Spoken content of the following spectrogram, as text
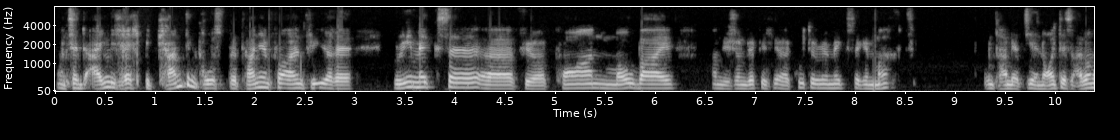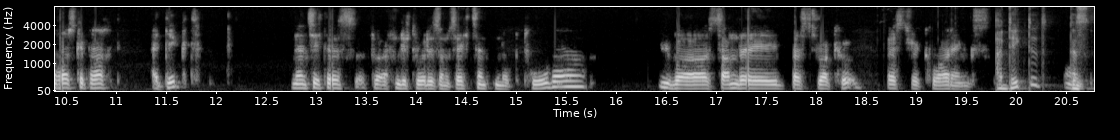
und sind eigentlich recht bekannt in Großbritannien, vor allem für ihre Remixe, äh, für Korn, Moby, haben die schon wirklich äh, gute Remixe gemacht und haben jetzt ihr neuntes Album rausgebracht. Addict nennt sich das. Veröffentlicht wurde es am 16. Oktober über Sunday Best, Rec Best Recordings. Addicted? Das,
